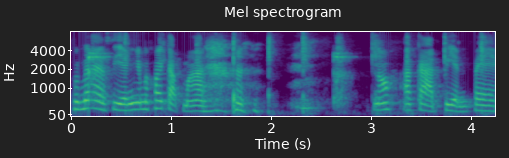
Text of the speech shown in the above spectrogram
คุณแม่เสียงยังไม่ค่อยกลับมา เนาะอากาศเปลี่ยนแปลง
